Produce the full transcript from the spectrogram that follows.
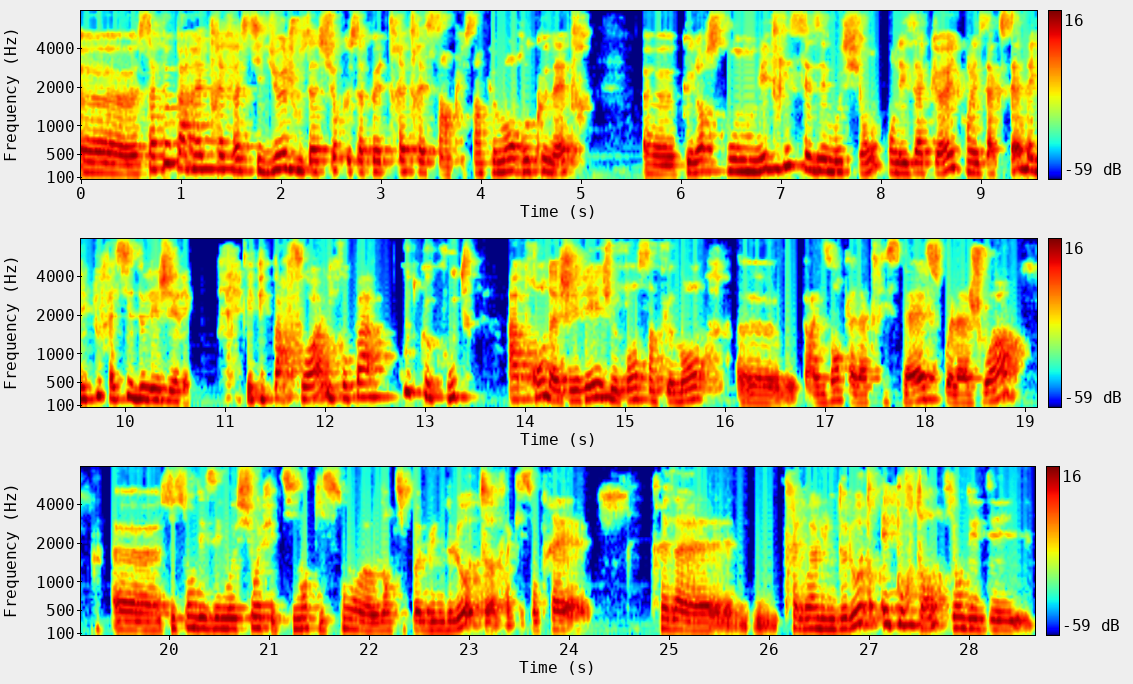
Euh, ça peut paraître très fastidieux, je vous assure que ça peut être très très simple. Simplement reconnaître euh, que lorsqu'on maîtrise ses émotions, qu'on les accueille, qu'on les accepte, ben, il est plus facile de les gérer. Et puis parfois, il ne faut pas coûte que coûte apprendre à gérer, je pense simplement, euh, par exemple, à la tristesse ou à la joie. Euh, ce sont des émotions effectivement qui sont aux antipodes l'une de l'autre, enfin qui sont très très très loin l'une de l'autre, et pourtant qui ont des, des,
